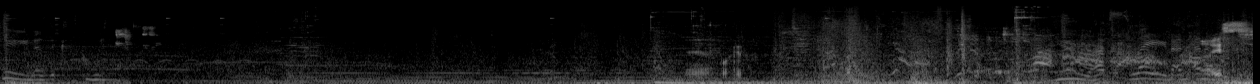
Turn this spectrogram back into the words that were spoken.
sheen is exquisite. Yeah, fuck it. You have slain an enemy. Nice.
